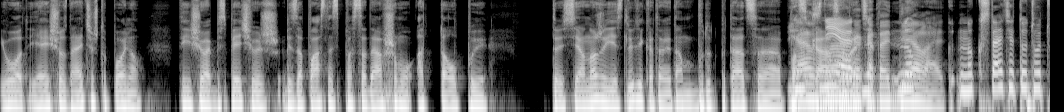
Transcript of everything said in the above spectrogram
И вот, я еще, знаете, что понял? Ты еще обеспечиваешь безопасность пострадавшему от толпы. То есть все равно же есть люди, которые там будут пытаться Я подсказывать. знаю, Нет, как ну- это ну, делать. Ну, кстати, тут вот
